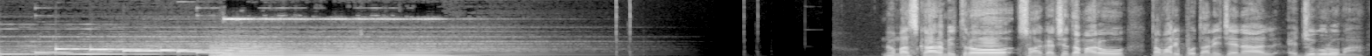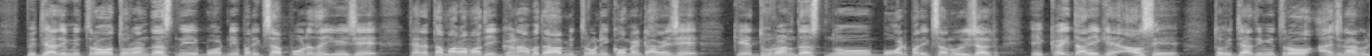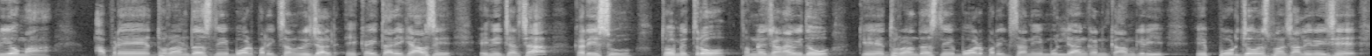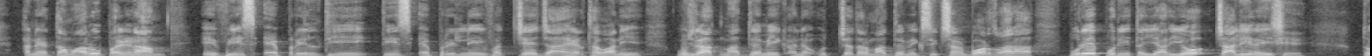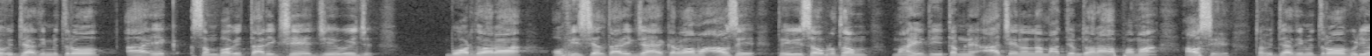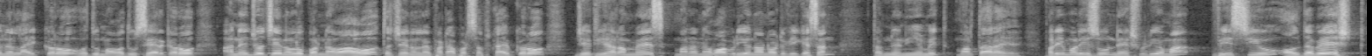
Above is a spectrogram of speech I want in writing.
નમસ્કાર મિત્રો, સ્વાગત છે તમારું તમારી પોતાની ચેનલ એજ્યુગુરુમાં. વિદ્યાર્થી મિત્રો, ધોરણ દસની બોર્ડની પરીક્ષા પૂર્ણ થઈ ગઈ છે, ત્યારે તમારામાંથી ઘણા બધા મિત્રોની કોમેન્ટ આવે છે કે ધોરણ દસનું બોર્ડ પરીક્ષાનું રિઝલ્ટ એ કઈ તારીખે આવશે? તો વિદ્યાર્થી મિત્રો, આજના વિડીયોમાં આપણે ધોરણ દસની બોર્ડ પરીક્ષાનું રિઝલ્ટ એ કઈ તારીખે આવશે એની ચર્ચા કરીશું. તો મિત્રો, તમને જણાવી દઉં કે ધોરણ દસની બોર્ડ પરીક્ષાની મૂલ્યાંકન કામગીરી એ પૂરજોશમાં ચાલી રહી છે અને તમારું પરિણામ એ વીસ એપ્રિલથી ત્રીસ એપ્રિલની વચ્ચે જાહેર થવાની ગુજરાત માધ્યમિક અને ઉચ્ચતર માધ્યમિક શિક્ષણ બોર્ડ દ્વારા પૂરેપૂરી તૈયારીઓ ચાલી રહી છે. તો વિદ્યાર્થી મિત્રો આ એક સંભવિત તારીખ છે, જેવી જ બોર્ડ દ્વારા ઓફિશિયલ તારીખ જાહેર કરવામાં આવશે, તેવી સૌપ્રથમ માહિતી તમને આ ચેનલના માધ્યમ દ્વારા આપવામાં આવશે. તો વિદ્યાર્થી મિત્રો, વિડીયોને લાઇક કરો, વધુમાં વધુ શેર કરો, અને જો ચેનલ ઉપર નવા હો, તો ચેનલને ફટાફટ સબસ્ક્રાઇબ કરો, જેથી હરમેશ મારા નવા વિડીયોના નોટિફિકેશન તમને નિયમિત મળતા રહે. ફરી મળીશું નેક્સ્ટ વિડીયોમાં. Wish you all the best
